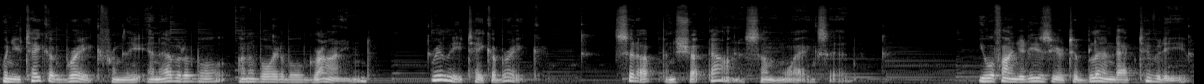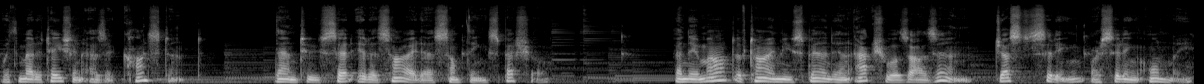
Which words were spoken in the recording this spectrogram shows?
When you take a break from the inevitable, unavoidable grind, really take a break. Sit up and shut down, as some wag said. You will find it easier to blend activity with meditation as a constant than to set it aside as something special. And the amount of time you spend in actual zazen, just sitting or sitting only,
